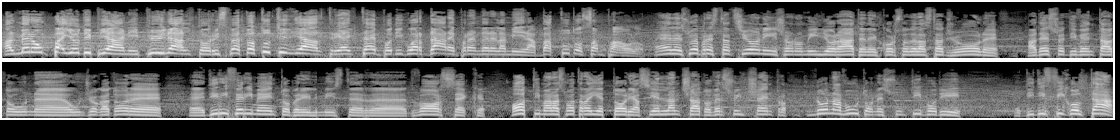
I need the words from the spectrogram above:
almeno un paio di piani più in alto rispetto a tutti gli altri. Ha il tempo di guardare e prendere la mira. Battuto San Paolo. Eh, le sue prestazioni sono migliorate nel corso della stagione. Adesso è diventato un, eh, un giocatore eh, di riferimento per il mister eh, Dvorsek. Ottima la sua traiettoria si è lanciato verso il centro non ha avuto nessun tipo di, di difficoltà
